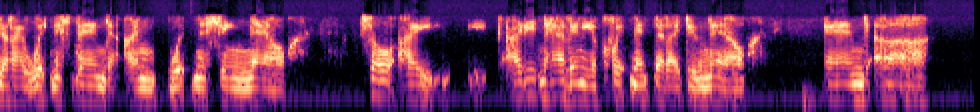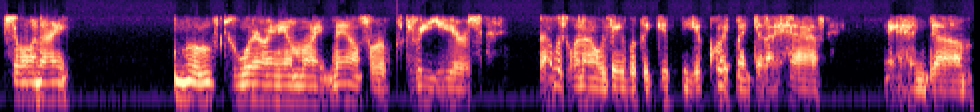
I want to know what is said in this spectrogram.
that I witnessed then that I'm witnessing now. So I I didn't have any equipment that I do now, and uh, so when I moved to where I am right now for three years, that was when I was able to get the equipment that I have and um,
